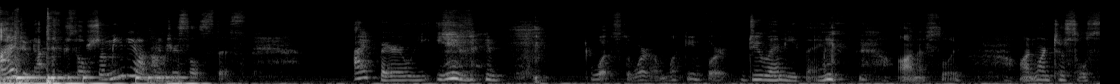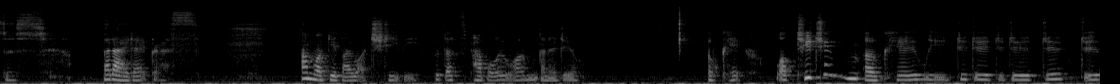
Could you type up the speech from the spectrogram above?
I do not do social media on winter solstice. I barely even what's the word I'm looking for? Do anything, honestly, on winter solstice. But I digress. I'm lucky if I watch TV, but that's probably what I'm gonna do. Okay, while teaching, okay, we do do do do do do.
